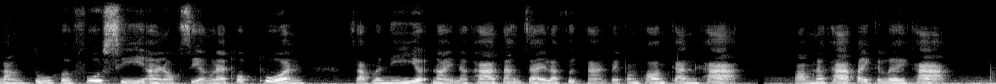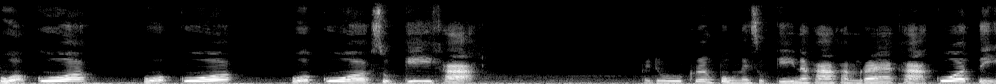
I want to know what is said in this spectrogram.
หลังตูเฮอฟู่สีอ่านออกเสียงและทบทวนศัพท์วันนี้เยอะหน่อยนะคะ ตั้งใจและฝึกอ่านไปพร้อมๆกันค่ะ พร้อมนะคะไปกันเลยค่ะหัวกัวหัวกัว หัวกัว สุกี้ค่ะ ไปดูเครื่องปรุงในสุกี้นะคะคำแรกค่ะกัวตี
